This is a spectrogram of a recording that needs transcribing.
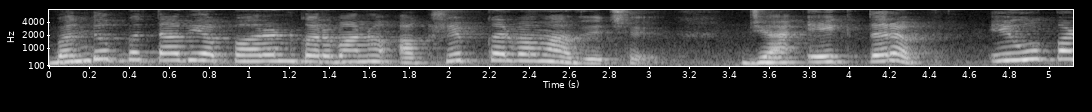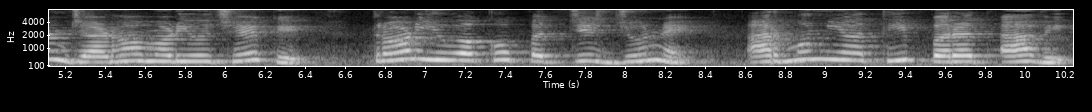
બંદૂક બતાવી અપહરણ કરવાનો આક્ષેપ કરવામાં આવ્યો છે. જ્યાં એક તરફ એવું પણ જાણવા મળ્યું છે કે ત્રણ યુવકો પચીસ જૂને આર્મોનિયાથી પરત આવી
